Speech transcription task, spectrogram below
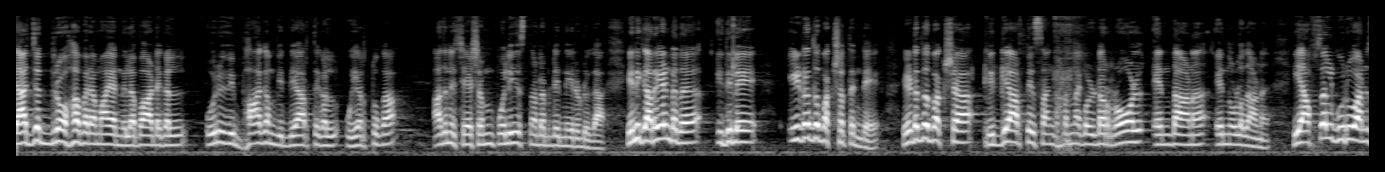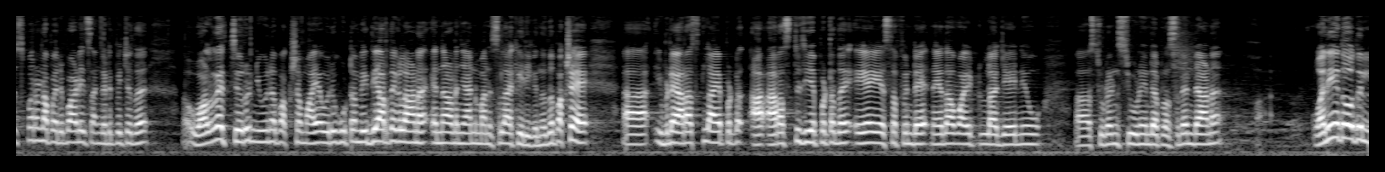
രാജ്യദ്രോഹപരമായ നിലപാടുകൾ ഒരു വിഭാഗം വിദ്യാർത്ഥികൾ ഉയർത്തുക അതിനുശേഷം പോലീസ് നടപടി നേരിടുക. എനിക്കറിയേണ്ടത് ഇതിലെ ഇടതുപക്ഷത്തിന്റെ ഇടതുപക്ഷ വിദ്യാർത്ഥി സംഘടനകളുടെ റോൾ എന്താണ് എന്നുള്ളതാണ്. ഈ അഫ്സൽ ഗുരു അനുസ്മരണ പരിപാടി സംഘടിപ്പിച്ചത് വളരെ ചെറു ന്യൂനപക്ഷമായ ഒരു കൂട്ടം വിദ്യാർത്ഥികളാണ് എന്നാണ് ഞാൻ മനസ്സിലാക്കിയിരിക്കുന്നത്. പക്ഷേ ഇവിടെ അറസ്റ്റിലായപ്പെട്ട അറസ്റ്റ് ചെയ്യപ്പെട്ടത് എ ഐ എസ് എഫിന്റെ നേതാവായിട്ടുള്ള ജെ എൻ യു സ്റ്റുഡൻസ് യൂണിയന്റെ പ്രസിഡന്റാണ് വലിയ തോതിൽ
